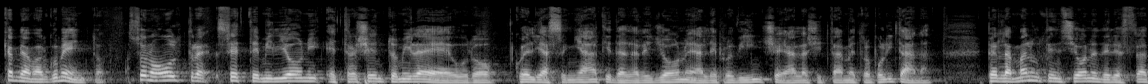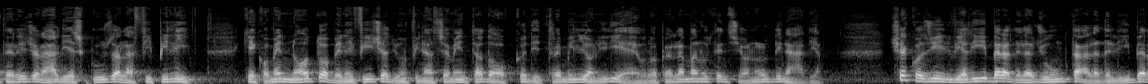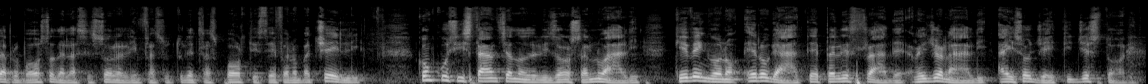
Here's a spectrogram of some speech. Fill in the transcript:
Cambiamo argomento. Sono oltre 7 milioni e 300 mila euro quelli assegnati dalla Regione alle province e alla città metropolitana per la manutenzione delle strade regionali esclusa la FIPILI, che come è noto beneficia di un finanziamento ad hoc di 3 milioni di euro per la manutenzione ordinaria. C'è così il via libera della Giunta alla delibera proposta dall'assessore alle infrastrutture e trasporti Stefano Baccelli, con cui si stanziano le risorse annuali che vengono erogate per le strade regionali ai soggetti gestori.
